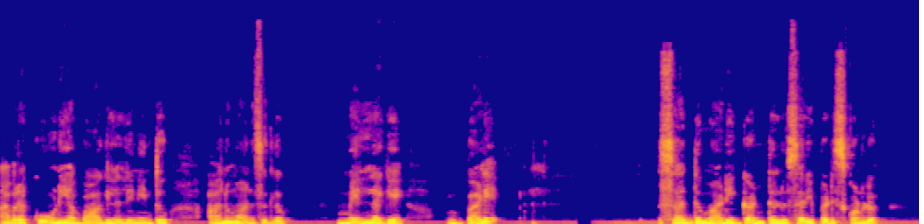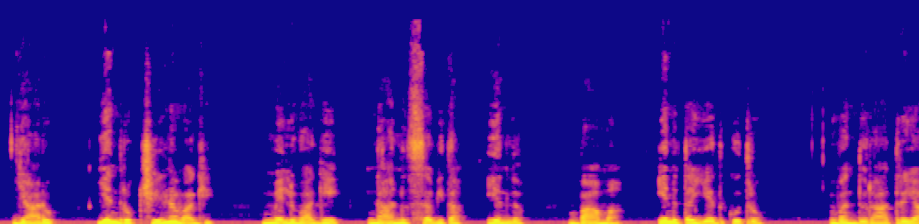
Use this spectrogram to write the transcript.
ಅವರ ಕೋಣೆಯ ಬಾಗಿಲಲ್ಲಿ ನಿಂತು ಅನುಮಾನಿಸಿದ್ಲು. ಮೆಲ್ಲಗೆ ಬಳೆ ಸದ್ದು ಮಾಡಿ ಗಂಟಲು ಸರಿಪಡಿಸ್ಕೊಂಡ್ಳು. ಯಾರು? ಎಂದ್ರು ಕ್ಷೀಣವಾಗಿ. ಮೆಲ್ಲುವಾಗಿ, ನಾನು ಸವಿತಾ ಎಂದ್ಲು. ಬಾಮ ಎನ್ನುತ್ತ ಎದ್ದು ಕೂತರು. ಒಂದು ರಾತ್ರಿಯ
